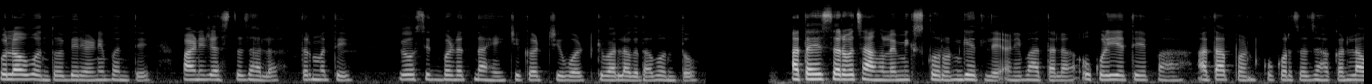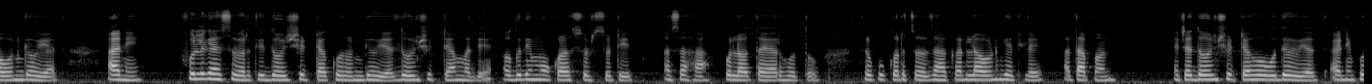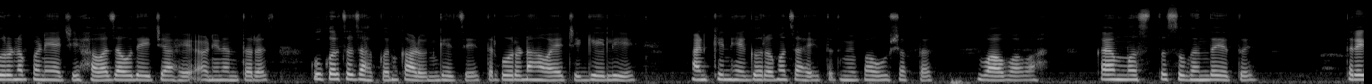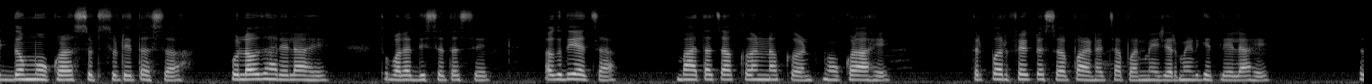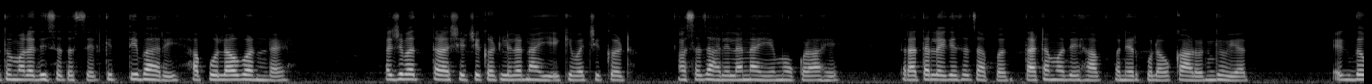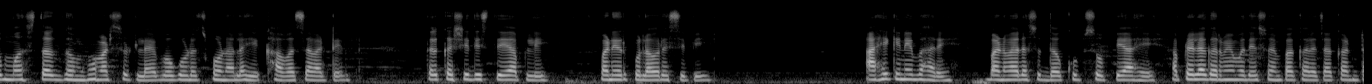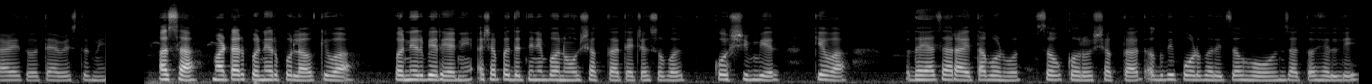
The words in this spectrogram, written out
पुलाव बनतो बिर्याणी बनते पाणी जास्त झालं तर मग ते व्यवस्थित बनत नाही चिकट चिवट किंवा लगदा बनतो. आता हे सर्व चांगलं मिक्स करून घेतले आणि भाताला उकळी येते पहा. आता आपण कुकरचं झाकण लावून घेऊयात आणि फुल गॅसवरती दोन शिट्ट्या करून घेऊयात. दोन शिट्ट्यामध्ये अगदी मोकळा सुटसुटीत असा हा पुलाव तयार होतो. तर कुकरचं झाकण लावून घेतले. आता आपण याच्या दोन शिट्ट्या होऊ देऊयात आणि पूर्णपणे याची हवा जाऊ द्यायची आहे आणि नंतरच कुकरचं झाकण काढून घ्यायचे. तर पूर्ण हवा याची गेली आहे. आणखीन हे गरमच आहे तर तुम्ही पाहू शकतात. वा वा वा. काय मस्त सुगंध येतो आहे तर एकदम मोकळा सुटसुटीत असा पुलाव झालेला आहे. तुम्हाला दिसत असेल. अगदी याचा भाताचा कण न कण मोकळा आहे. तर परफेक्ट असं पाण्याचं आपण मेजरमेंट घेतलेलं आहे. तर तुम्हाला दिसत असेल किती भारी हा पुलाव बनला आहे अजिबात तळाशी चिकटलेला नाही आहे किंवा चिकट असा झालेला नाही आहे मोकळा आहे. तर आता लगेचच आपण ताटामध्ये हा पनीर पुलाव काढून घेऊयात. एकदम मस्त घमघमाट सुटला आहे बघूनच कोणालाही खावासा वाटेल. तर कशी दिसते आपली पनीर पुलाव रेसिपी आहे की नाही भारी? बनवायलासुद्धा खूप सोपी आहे. आपल्याला गरमीमध्ये स्वयंपाक करायचा कंटाळ येतो त्यावेळेस तुम्ही. असा मटार पनीर पुलाव किंवा पनीर बिर्याणी अशा पद्धतीने बनवू शकता त्याच्यासोबत. कोशिंबीर किंवा दह्याचा रायता बनवून सर्व करू शकतात. अगदी पोटभरीचं होऊन जातं हेल्दी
